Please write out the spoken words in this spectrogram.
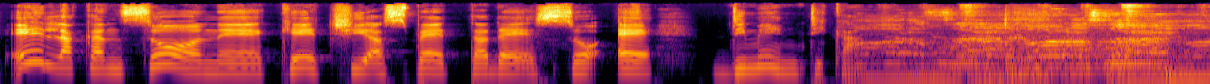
E la canzone che ci aspetta adesso è Dimentica. I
